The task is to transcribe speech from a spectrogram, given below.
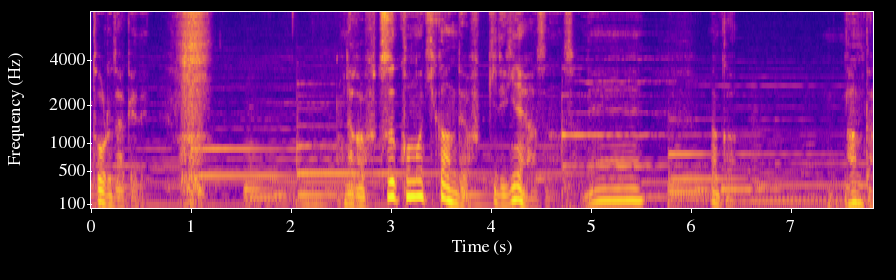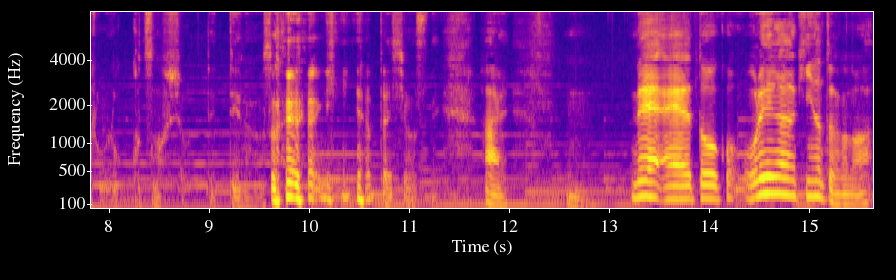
取るだけで。だから普通この期間では復帰できないはずなんですよね。なんかなんだろう肋骨の負傷ってっていうのがそういう気になったりしますね。はい、うん、でえっ、ー、と俺が気になったのはこの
